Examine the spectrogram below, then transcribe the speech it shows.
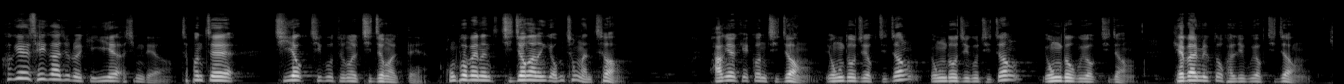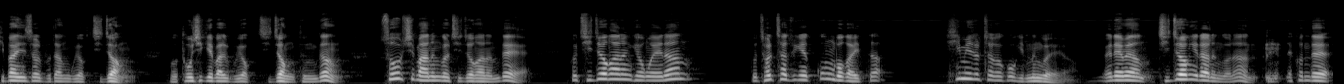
크게 세 가지로 이렇게 이해하시면 돼요. 첫 번째 지역, 지구 등을 지정할 때 공법에는 지정하는 게 엄청 많죠. 광역기권 지정, 용도지역 지정, 용도지구 지정, 용도구역 지정, 개발밀도관리구역 지정, 기반시설 부담구역 지정, 뭐 도시개발구역 지정 등등 수없이 많은 걸 지정하는데 그 지정하는 경우에는 그 절차 중에 꼭 뭐가 있다? 심의 절차가 꼭 있는 거예요. 왜냐하면 지정이라는 거는 예컨대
